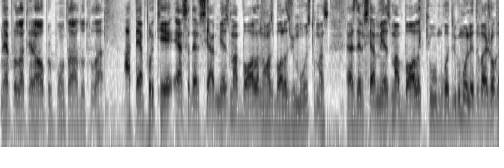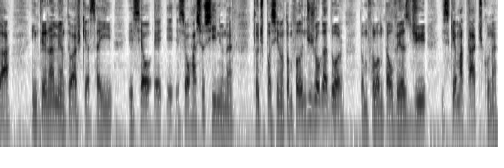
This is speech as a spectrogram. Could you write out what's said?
né, pro lateral, pro ponto lá do outro lado. Até porque essa deve ser a mesma bola, não as bolas de musto, mas essa deve ser a mesma bola que o Rodrigo Moledo vai jogar em treinamento. Eu acho que essa aí, esse é o é, é, esse é o raciocínio, né? Então, tipo assim, não estamos falando de jogador, estamos falando talvez de esquema tático, né?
